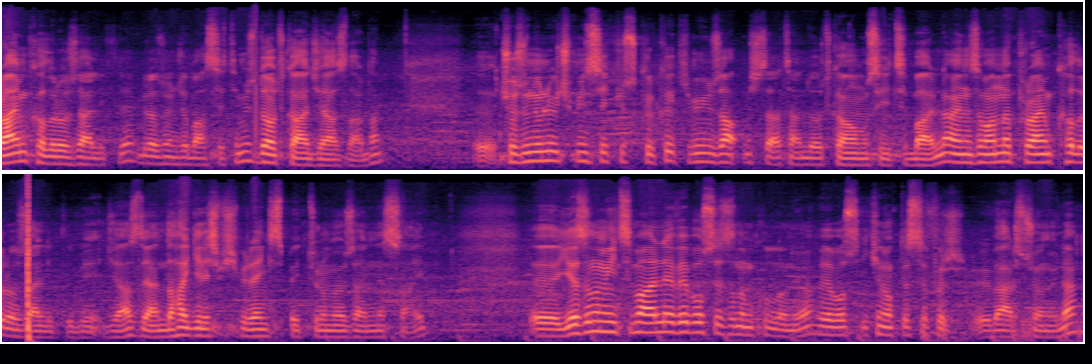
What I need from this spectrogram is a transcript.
Prime Color özellikle biraz önce bahsettiğimiz 4K cihazlardan. Ee, çözünürlüğü 3840'a 2160 zaten 4K olması itibariyle. Aynı zamanda Prime Color özellikli bir cihaz. Yani daha gelişmiş bir renk spektrumu özelliğine sahip. Ee, yazılım itibariyle Webos yazılım kullanıyor. Webos 2.0 versiyonuyla.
